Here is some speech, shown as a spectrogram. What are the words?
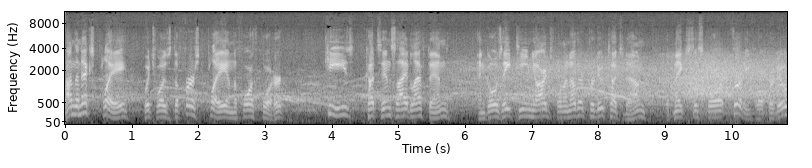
On the next play, which was the first play in the fourth quarter, Keyes cuts inside left end and goes 18 yards for another Purdue touchdown that makes the score 30 for Purdue,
